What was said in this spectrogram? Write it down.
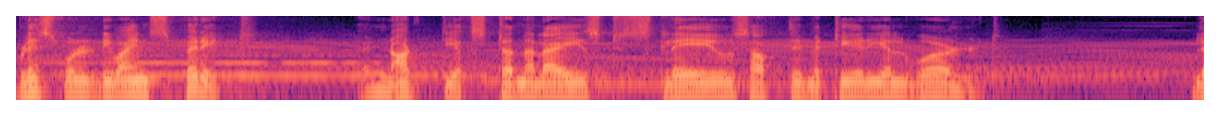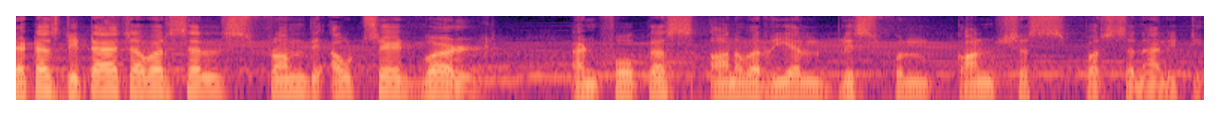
blissful divine spirit, and not the externalized slaves of the material world. Let us detach ourselves from the outside world and focus on our real blissful conscious personality.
